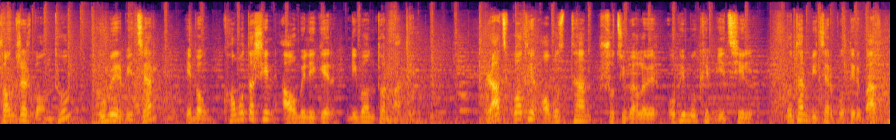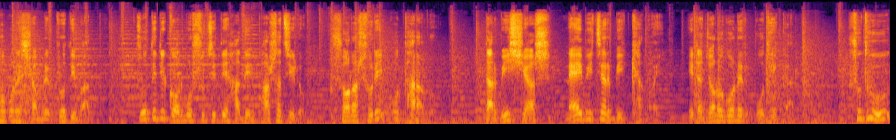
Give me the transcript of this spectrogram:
সন্ত্রাস বন্ধ, গুমের বিচার এবং ক্ষমতাসীন আওয়ামী লীগের নিবন্ধন বাতিল। রাজপথে অবস্থান, সচিবালয়ের অভিমুখে মিছিল, প্রধান বিচারপতির বাসভবনের সামনে প্রতিবাদ। প্রতিটি কর্মসূচিতে হাদির ভাষা ছিল সরাসরি ও ধারালো। তার বিশ্বাস ন্যায় বিচার ভিক্ষা নয়, এটা জনগণের অধিকার। শুধু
